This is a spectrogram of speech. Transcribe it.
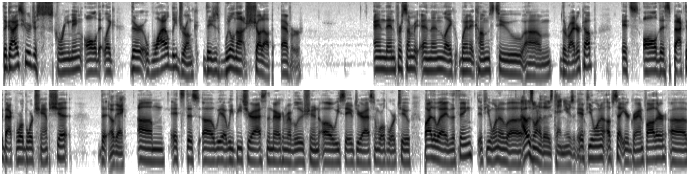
The guys who are just screaming all that, like, they're wildly drunk. They just will not shut up ever. And then for some, and then like when it comes to um, the Ryder Cup, it's all this back-to-back World War champs shit. That Okay. um, it's this. Uh, we we beat your ass in the American Revolution. Oh, we saved your ass in World War II. By the way, the thing, if you want to, uh, I was one of those 10 years ago. if you want to upset your grandfather, uh,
